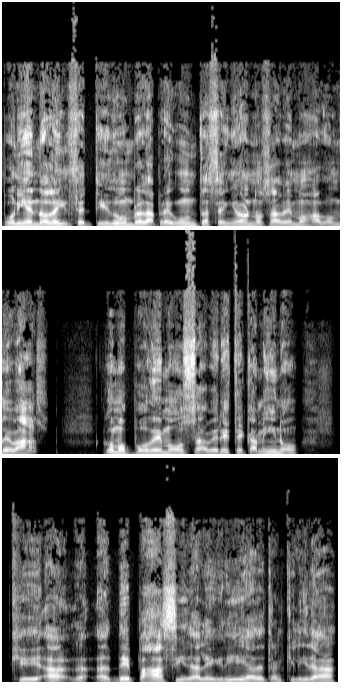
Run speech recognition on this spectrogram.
poniendo la incertidumbre, la pregunta, Señor, no sabemos a dónde vas. ¿Cómo podemos saber este camino que, de paz y de alegría, de tranquilidad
